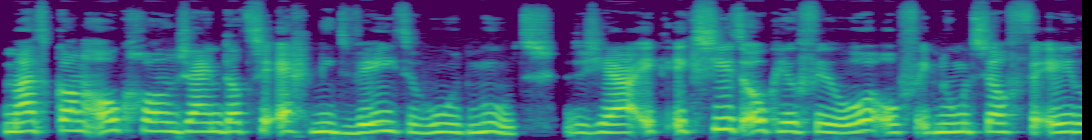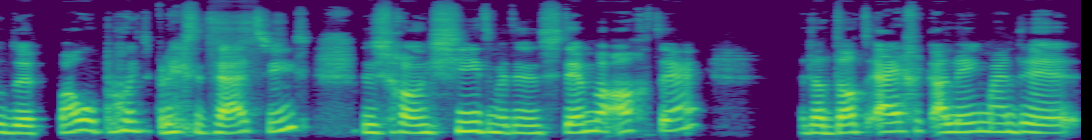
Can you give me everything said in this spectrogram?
Maar het kan ook gewoon zijn dat ze echt niet weten hoe het moet. Dus ja, ik, ik zie het ook heel veel hoor. Of ik noem het zelf veredelde PowerPoint-presentaties. Dus gewoon sheet met een stem erachter dat dat eigenlijk alleen maar de,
